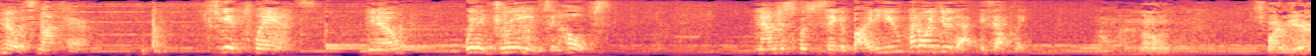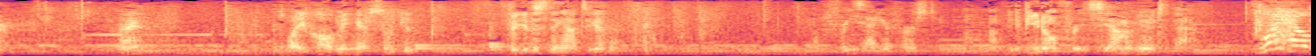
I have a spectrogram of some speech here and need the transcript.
No, it's not fair. Because we had plans, you know? We had dreams and hopes. Now I'm just supposed to say goodbye to you? How do I do that, exactly? Oh, I don't know. That's why I'm here. Right? That's why you called me here, so we could figure this thing out together. You don't freeze out here first. If you don't freeze, see, I'm immune to that. You want to help?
